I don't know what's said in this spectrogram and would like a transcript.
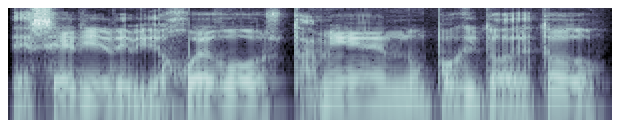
de series, de videojuegos también, un poquito de todo,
